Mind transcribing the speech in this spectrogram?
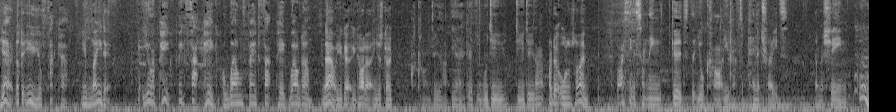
Yeah, look at you, you're fat cat. You've made it. You're a pig, big fat pig, a well-fed fat pig. Well done. Now you get your card out and you just go, I can't do that. Yeah. Would you? Do you do that? I do it all the time. But I think there's something good that your car you have to penetrate a machine. Hmm.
